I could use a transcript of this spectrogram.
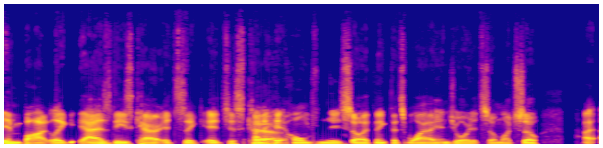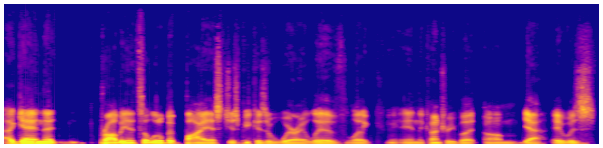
in bot like as these characters, it's like it just kind of Yeah. hit home for me. So I think that's why I enjoyed it so much. So I, again, that probably it's a little bit biased just because of where I live, like in the country. But um, yeah, it was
